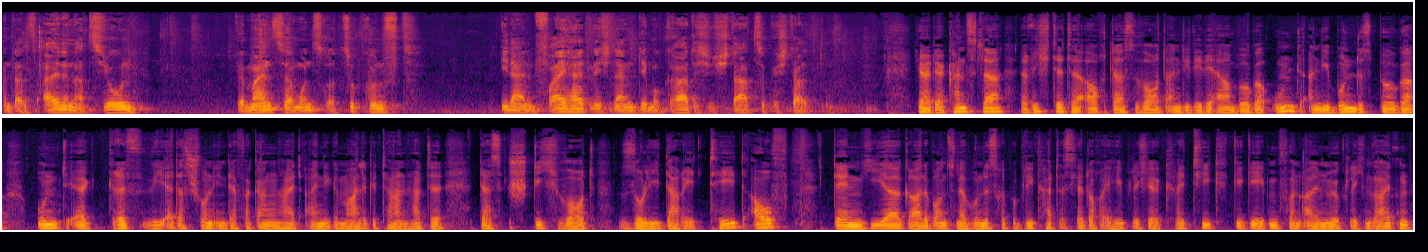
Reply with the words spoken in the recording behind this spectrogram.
und als eine Nation gemeinsam unsere Zukunft in einem freiheitlichen, einem demokratischen Staat zu gestalten. Ja, der Kanzler richtete auch das Wort an die DDR-Bürger und an die Bundesbürger und er griff, wie er das schon in der Vergangenheit einige Male getan hatte, das Stichwort Solidarität auf. Denn hier, gerade bei uns in der Bundesrepublik, hat es ja doch erhebliche Kritik gegeben von allen möglichen Seiten.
